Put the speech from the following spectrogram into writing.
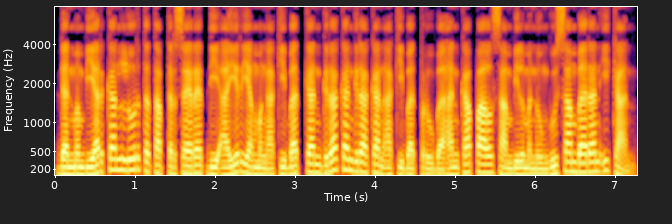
dan membiarkan lur tetap terseret di air yang mengakibatkan gerakan-gerakan akibat perubahan kapal sambil menunggu sambaran ikan.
